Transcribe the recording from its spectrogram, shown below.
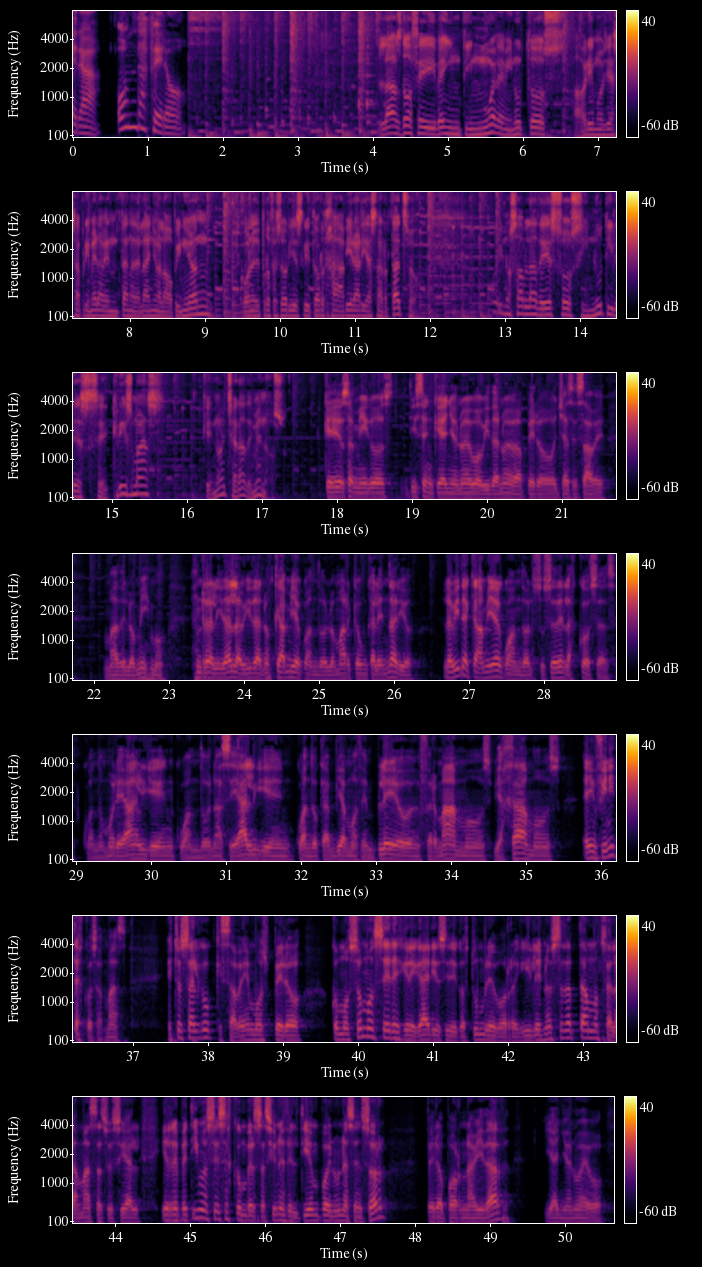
Era Onda Cero. Las 12 y 29 minutos abrimos ya esa primera ventana del año a la opinión con el profesor y escritor Javier Arias Artacho. Hoy nos habla de esos inútiles eh, crismas que no echará de menos. Queridos amigos, dicen que año nuevo, vida nueva, pero ya se sabe, más de lo mismo. En realidad la vida no cambia cuando lo marca un calendario. La vida cambia cuando suceden las cosas, cuando muere alguien, cuando nace alguien, cuando cambiamos de empleo, enfermamos, viajamos e infinitas cosas más. Esto es algo que sabemos, pero como somos seres gregarios y de costumbre borreguiles, nos adaptamos a la masa social y repetimos esas conversaciones del tiempo en un ascensor, pero por Navidad y Año Nuevo.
